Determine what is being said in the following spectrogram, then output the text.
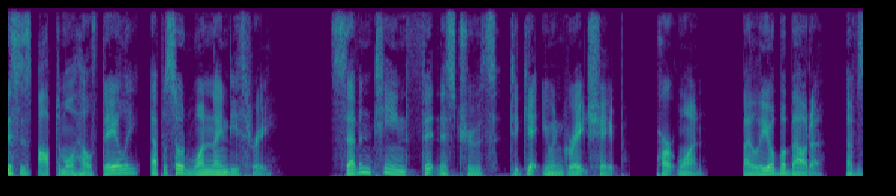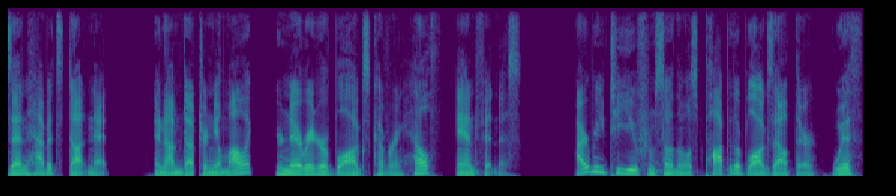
This is Optimal Health Daily, episode 193 17 Fitness Truths to Get You in Great Shape, Part 1, by Leo Babauta of ZenHabits.net. And I'm Dr. Neal Malik, your narrator of blogs covering health and fitness. I read to you from some of the most popular blogs out there, with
